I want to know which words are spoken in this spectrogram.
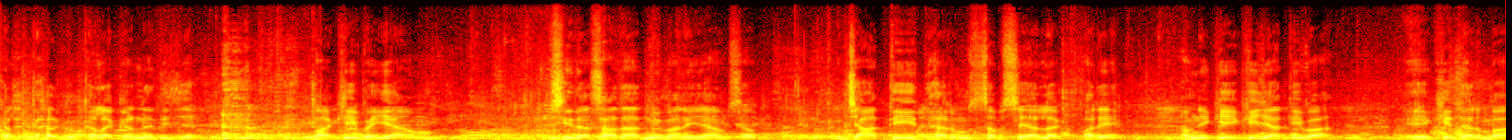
कलाकार को कला करने दीजिए। बाकी भैया, हम सीधा साधा आदमी बने जाए हम सब। जाति, धर्म सबसे अलग, परे। हमने कि एक ही जाति बा, एक ही धर्म बा।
